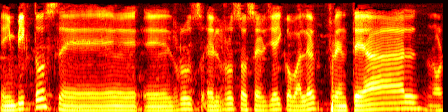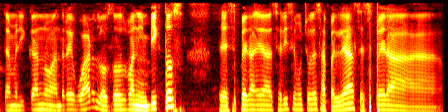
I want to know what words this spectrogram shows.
invictos, eh, el, ruso, el ruso Sergey Kovalev frente al norteamericano André Ward, los dos van invictos. Se espera, se dice mucho de esa pelea, se espera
